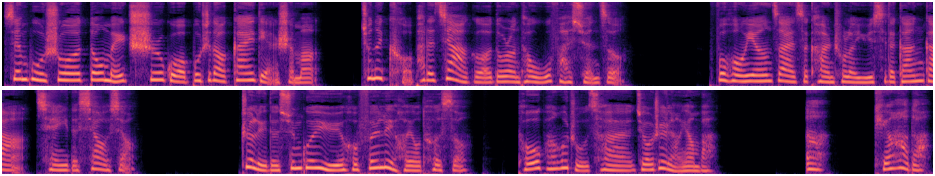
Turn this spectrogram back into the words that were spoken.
先不说都没吃过，不知道该点什么，就那可怕的价格都让他无法选择。傅红英再次看出了于西的尴尬，歉意的笑笑。这里的熏鲑鱼和菲力很有特色，头盘和主菜就要这两样吧？啊，挺好的。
